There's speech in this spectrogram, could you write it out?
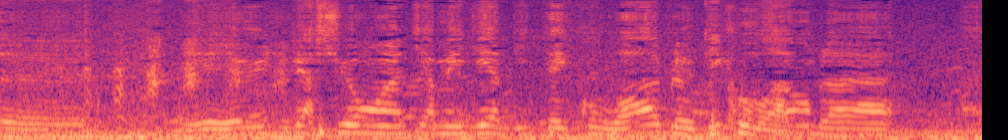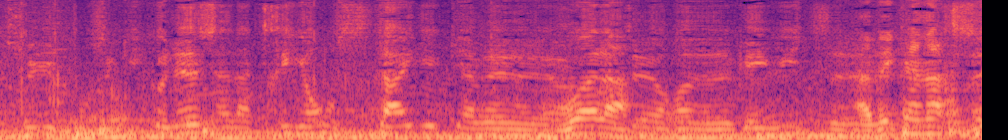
euh, il y a eu une version intermédiaire dite découvrable, qui ressemble à, pour ceux qui connaissent, à la Triumph Stag qui avait un Voilà. moteur euh, V8 euh, Avec un arceau,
